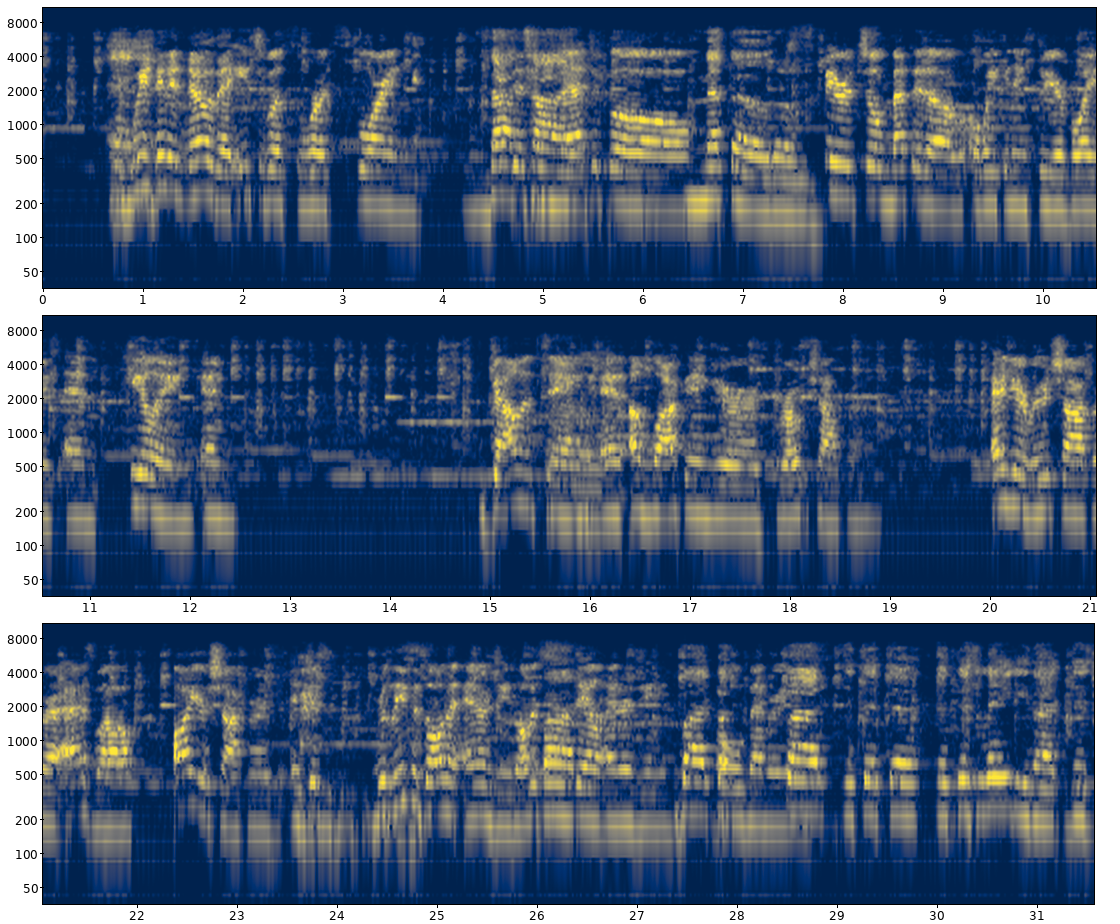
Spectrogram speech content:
and we didn't know that each of us were exploring that this magical method. Um, spiritual method of awakening through your voice and healing and balancing and unlocking your throat chakra and your root chakra as well. All your chakras. It just releases all the energies, all this But- stale energy, but but old memories. but the, the, the, the, this lady that this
